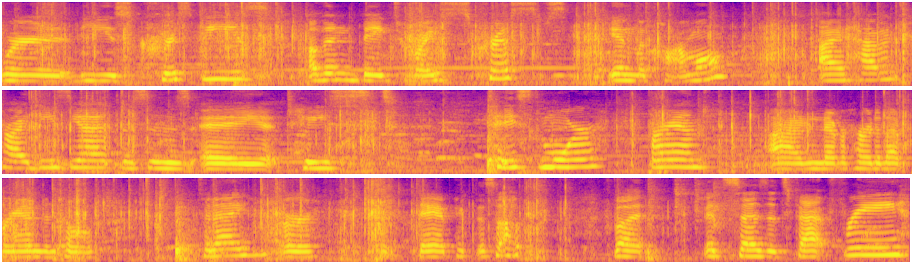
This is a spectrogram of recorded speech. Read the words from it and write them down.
were these Crispies oven baked rice crisps in the caramel. I haven't tried these yet. This is a taste Taste More brand. I've never heard of that brand until today, or the day I picked this up. But it says it's fat free,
